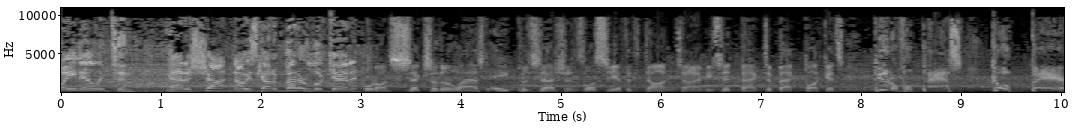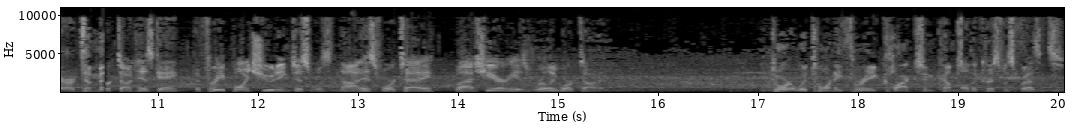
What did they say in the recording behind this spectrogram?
Wayne Ellington had a shot. Now he's got a better look at it. On six of their last eight possessions. Let's see if it's Don time. He's hit back-to-back buckets. Beautiful pass. Go Bear to worked on his game. The three-point shooting just was not his forte last year. He has really worked on it. Dort with 23. Clarkson comes. All the Christmas presents.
